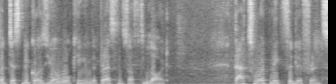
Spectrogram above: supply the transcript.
but just because you are walking in the presence of the Lord that's what makes a difference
